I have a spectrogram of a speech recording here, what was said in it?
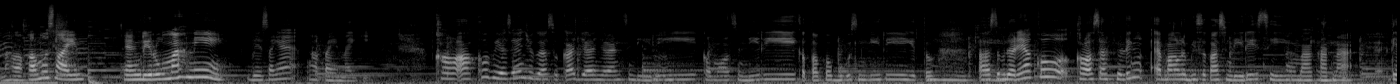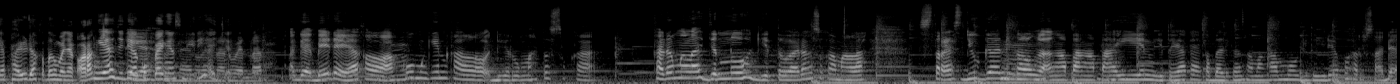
Nah kalau kamu selain yang di rumah nih biasanya ngapain lagi? Kalau aku biasanya juga suka jalan-jalan sendiri, ke mall sendiri, ke toko buku sendiri gitu. Hmm, Uh, sebenarnya aku kalau self healing emang lebih suka sendiri sih mbak Oke. karena tiap hari udah ketemu banyak orang ya jadi aku Iya, pengen benar, sendiri benar, aja gitu. benar. agak beda ya kalau aku mungkin kalau di rumah tuh suka kadang malah jenuh gitu kadang suka malah stres juga nih kalau nggak ngapa-ngapain gitu ya kayak kebalikan sama kamu gitu jadi aku harus ada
